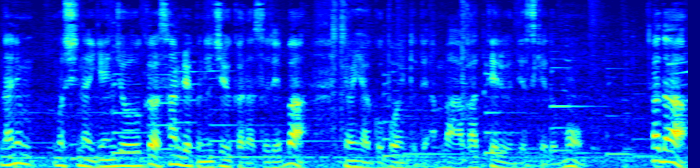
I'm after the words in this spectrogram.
何もしない現状が320からすれば405ポイントで、まあ、上がってるんですけども。ただ、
